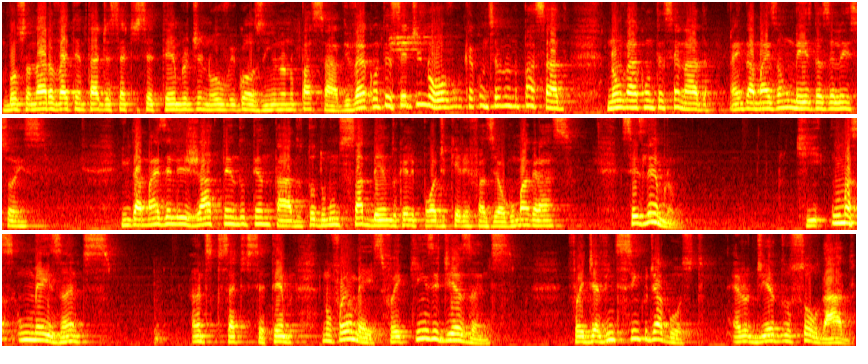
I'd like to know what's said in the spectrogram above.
Bolsonaro vai tentar dia 7 de setembro de novo, igualzinho no ano passado. E vai acontecer de novo o que aconteceu no ano passado. Não vai acontecer nada, ainda mais a um mês das eleições. Ainda mais ele já tendo tentado, todo mundo sabendo que ele pode querer fazer alguma graça vocês lembram que um mês antes, antes do 7 de setembro, não foi um mês, foi 15 dias antes. Foi dia 25 de agosto. Era o dia do soldado.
